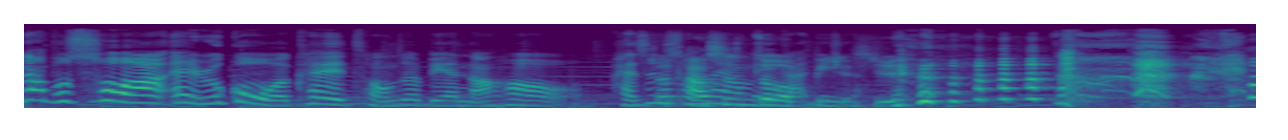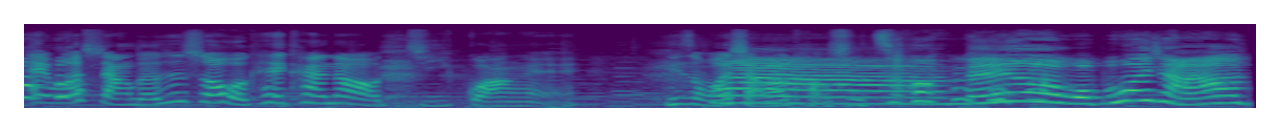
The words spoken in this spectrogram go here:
那不错啊，哎，如果我可以从这边，然后还是考试作弊是？哎，我想的是说我可以看到极光，哎，你怎么会想到考试作？没有，我不会想要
